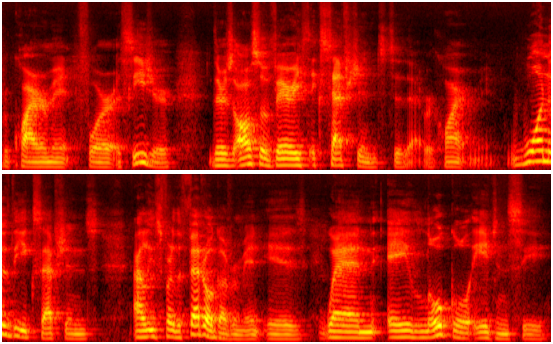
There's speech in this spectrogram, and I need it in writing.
requirement for a seizure, there's also various exceptions to that requirement. One of the exceptions, at least for the federal government, is when a local agency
